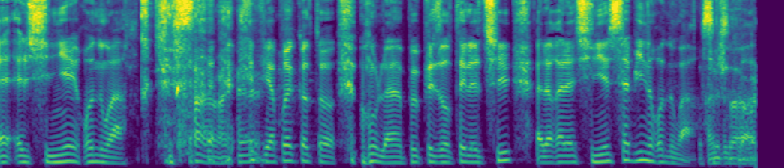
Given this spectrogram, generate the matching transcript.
elle, elle signait Renoir. Ah, ouais. Et puis après, quand on, on l'a un peu plaisanté là-dessus, alors elle a signé Sabine Renoir. Hein, je ça, crois.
